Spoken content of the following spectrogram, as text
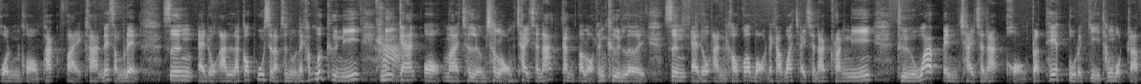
คนของพรรคฝ่ายค้านได้สำเร็จ ซึ่งแอโดอันแล้วก็ผู้สนับสนุนนะครับเมื่อคืนนี้ค่ะมีการออกมาเฉลิมฉลองชัยชนะกันตลอดทั้งคืนเลย ซึ่งแอโดอันเขาก็บอกนะครับว่าชัยชนะครั้งนี้ ถือว่าเป็นชัยชนะของประเทศตุรกีทั้งหมดครับ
